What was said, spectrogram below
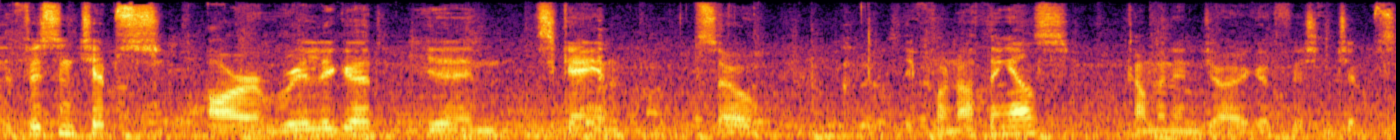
The fish and chips are really good here in Skagen, so if for nothing else, come and enjoy a good fish and chips.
